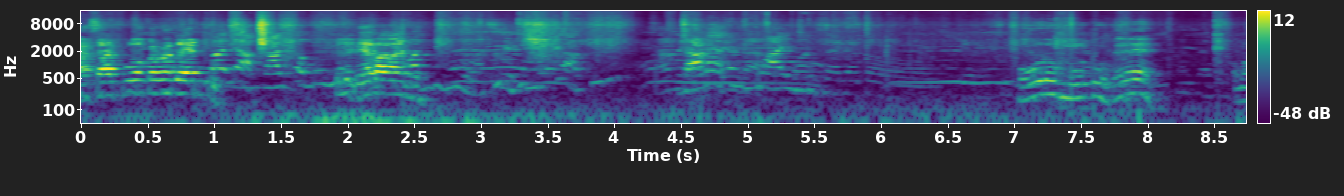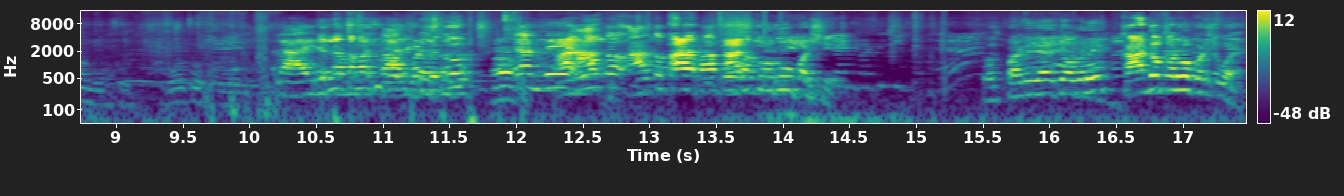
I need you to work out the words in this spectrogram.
આ શાક પૂરો કરવા દે એટલે બે થોડું મોટું છે. એટલે આ એટલે તમારે શું કરવું પડશે તો? એમ નહીં આ તો આ તો તારા બાપ આ તોડવું પડશે. બસ પડી જાય તો હમણે કાડો કરવો પડશે ભાઈ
